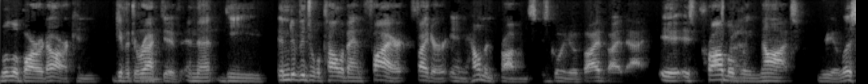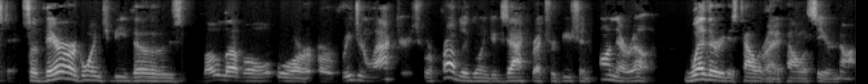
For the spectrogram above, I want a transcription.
Mullah Baradar can give a directive, mm. and that the individual Taliban fire, fighter in Helmand province is going to abide by that is probably right. not realistic. So there are going to be those low level or, or regional actors who are probably going to exact retribution on their own, whether it is Taliban right. policy or not.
